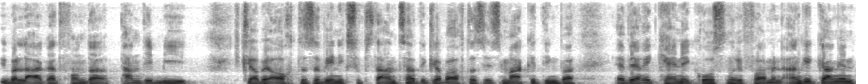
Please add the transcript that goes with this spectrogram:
überlagert von der Pandemie. Ich glaube auch, dass er wenig Substanz hat. Ich glaube auch, dass es Marketing war. Er wäre keine großen Reformen angegangen.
